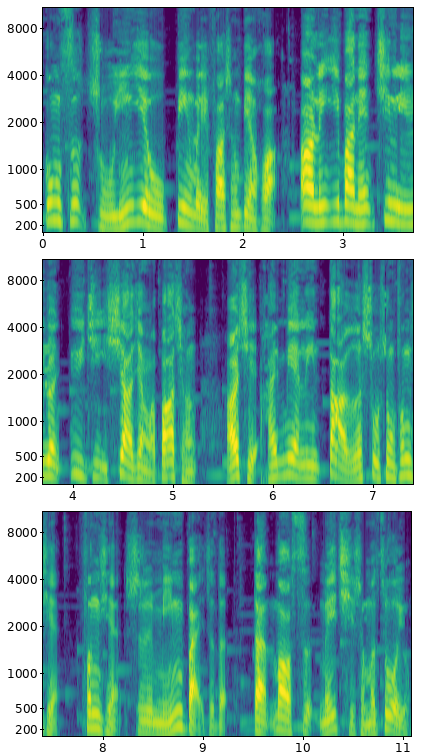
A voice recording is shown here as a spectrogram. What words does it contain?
公司主营业务并未发生变化，二零一八年净利润预计下降了八成，而且还面临大额诉讼风险，风险是明摆着的。”但貌似没起什么作用。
